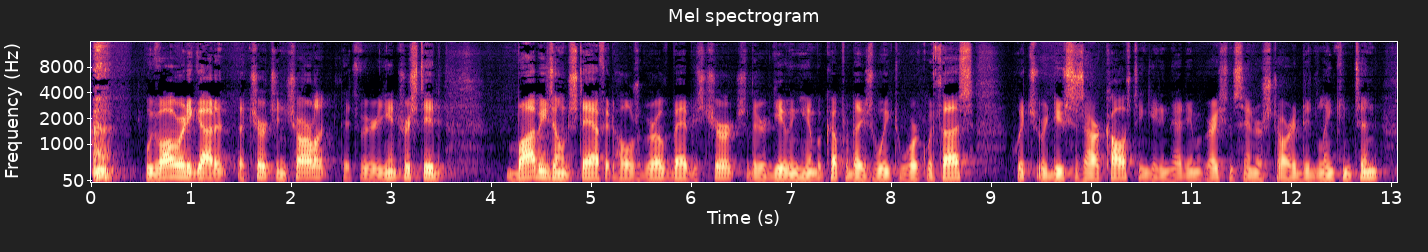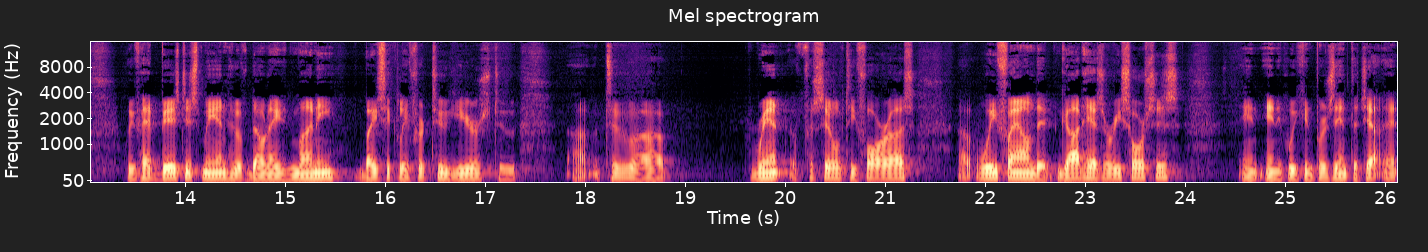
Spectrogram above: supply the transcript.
We've already got a, a, church in Charlotte that's very interested. Bobby's on staff at Hulls Grove Baptist Church. They're giving him a couple of days a week to work with us, which reduces our cost in getting that immigration center started in Lincolnton. We've had businessmen who have donated money, basically for two years, to uh, to uh, rent a facility for us. Uh, we found that God has resources. And, and if we can present the, cha- uh,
